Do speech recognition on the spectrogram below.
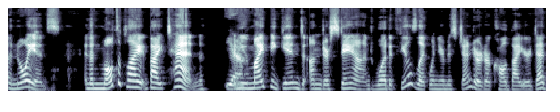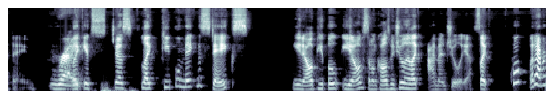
annoyance and then multiply it by 10 yeah. And you might begin to understand what it feels like when you're misgendered or called by your dead name. Right. Like it's just like people make mistakes. You know, people, you know, if someone calls me Julia, like, I meant Julia. It's like, cool, whatever.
